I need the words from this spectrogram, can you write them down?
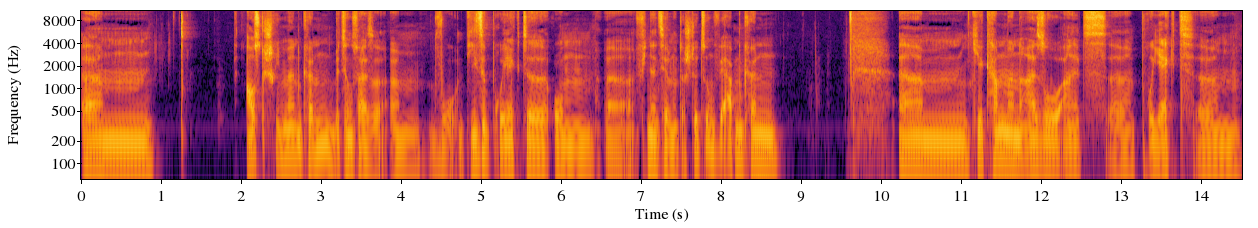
ähm, ausgeschrieben werden können, beziehungsweise ähm, wo diese Projekte um äh, finanzielle Unterstützung werben können. Ähm, hier kann man also als äh, Projekt ähm,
